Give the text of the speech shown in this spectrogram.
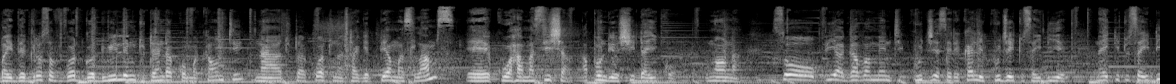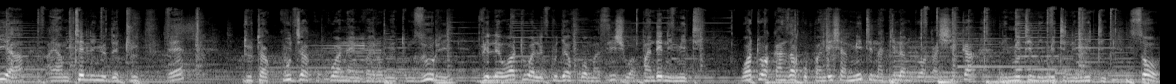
by the grace of god god willing tutaenda kwa makaunti na tutakuwa tuna target pia maslums e, kuwahamasisha. Hapo ndio shida iko unaona? So pia government ikuje serikali ikuje itusaidie. Na ikitusaidia i am telling you the truth eh? Tutakuja kukuwa na environment mzuri vile watu walikuja kuhamasishwa pandeni miti watu wakaanza kupandisha miti na kila mtu akashika ni miti ni miti ni miti so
